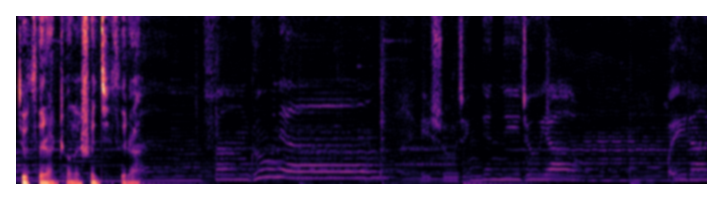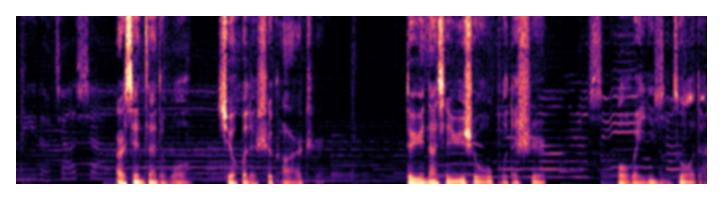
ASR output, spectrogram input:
就自然成了顺其自然。而现在的我，学会了适可而止。对于那些于事无补的事，我唯一能做的，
